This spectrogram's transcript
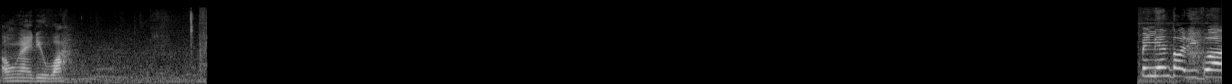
เอาไงดีวะ นต่อดีกว่า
